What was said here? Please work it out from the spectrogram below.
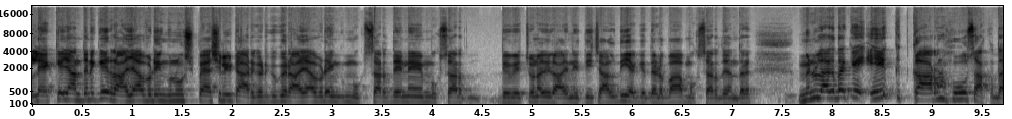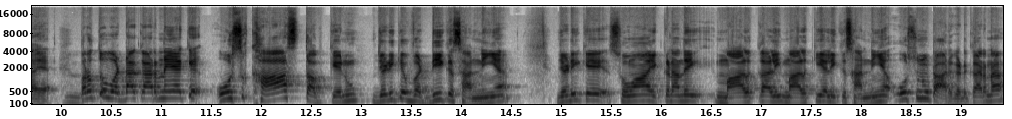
ਲੈ ਕੇ ਜਾਂਦੇ ਨੇ ਕਿ ਰਾਜਾ ਵੜਿੰਗ ਨੂੰ ਸਪੈਸ਼ਲੀ ਟਾਰਗੇਟ ਕਿਉਂਕਿ ਰਾਜਾ ਵੜਿੰਗ ਮੁਕਸਰ ਦੇ ਨੇ ਮੁਕਸਰ ਦੇ ਵਿੱਚ ਉਹਨਾਂ ਦੀ ਰਾਜਨੀਤੀ ਚੱਲਦੀ ਹੈ ਗਿੱਦੜਬਾਹ ਮੁਕਸਰ ਦੇ ਅੰਦਰ। ਮੈਨੂੰ ਲੱਗਦਾ ਕਿ ਇਹ ਇੱਕ ਕਾਰਨ ਹੋ ਸਕਦਾ ਹੈ। ਪਰ ਉਹ ਤੋਂ ਵੱਡਾ ਕਾਰਨ ਇਹ ਹੈ ਕਿ ਉਸ ਖਾਸ ਤਬਕੇ ਨੂੰ ਜਿਹੜੀ ਕਿ ਵੱਡੀ ਕਿਸਾਨੀ ਹੈ ਜਿਹੜੀ ਕਿ ਸੋਆਂ ਏਕੜਾਂ ਦੇ ਮਾਲਕ ਵਾਲੀ ਮਾਲਕੀ ਵਾਲੀ ਕਿਸਾਨੀ ਆ ਉਸ ਨੂੰ ਟਾਰਗੇਟ ਕਰਨਾ।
